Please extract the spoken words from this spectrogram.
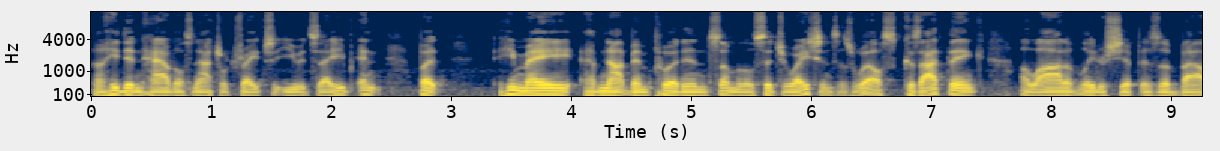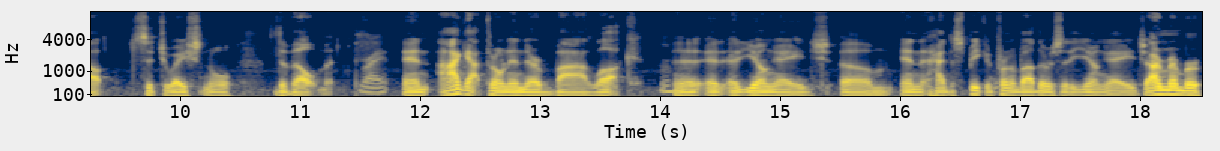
Uh, he didn't have those natural traits that you would say, and but he may have not been put in some of those situations as well. Because I think a lot of leadership is about situational development. Right. And I got thrown in there by luck mm-hmm. at, at, a young age um, and had to speak in front of others at a young age. I remember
